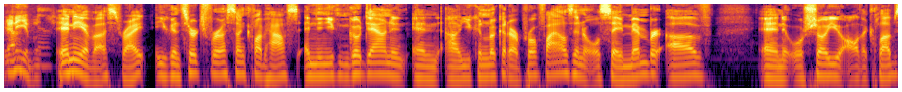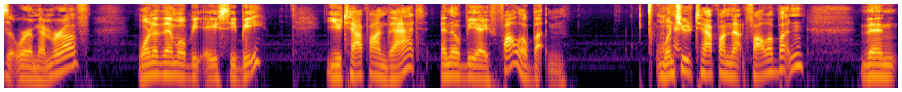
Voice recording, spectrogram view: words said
Any of us. Any of us, right? You can search for us on Clubhouse, and then you can go down and, and uh, you can look at our profiles, and it will say member of, and it will show you all the clubs that we're a member of. One of them will be ACB. You tap on that, and there'll be a follow button. Once you tap on that follow button, then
